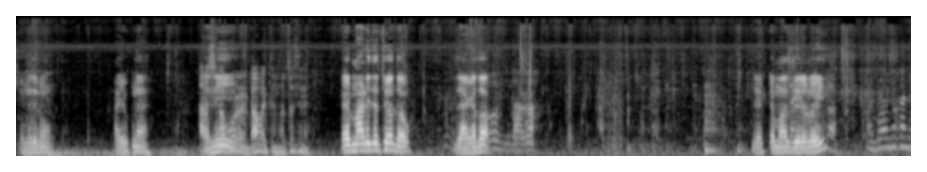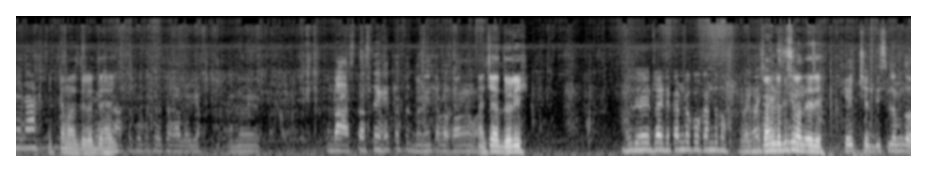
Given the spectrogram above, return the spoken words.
কেমনে ধরুন আয়ুক না? মাটিতে ছুঁয়ে দাও। জায়গা দাও। দিয়ে একটা মাছ ধরে লই। একটা মাছ ধরে দেখাই। আচ্ছা ধরি। কাহিনটা দিছিলাম এই যে। খেয়েছ দিছিলাম তো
